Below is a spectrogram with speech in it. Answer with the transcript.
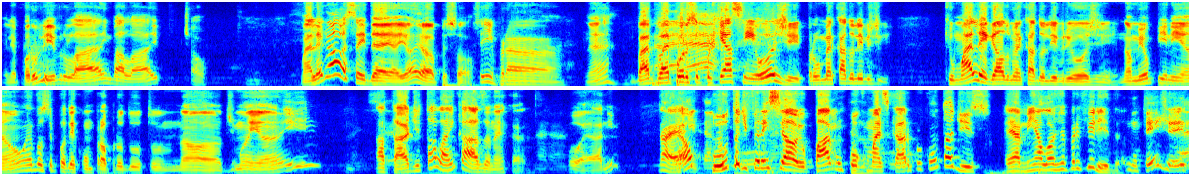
ele ia pôr o livro lá, embalar e tchau. Mas é legal essa ideia aí, olha, ó, pessoal. Sim, pra. Né? Vai, vai É. pôr, porque assim, hoje, para o Mercado Livre, que o mais legal do Mercado Livre hoje, na minha opinião, é você poder comprar o produto na, de manhã e à tarde tá lá em casa, né, cara? Aham. Pô, é, anim... Não, é é, um tá puta diferencial. Eu pago um tá pouco mais fogo. caro por conta disso. é a minha loja preferida. Não tem jeito.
